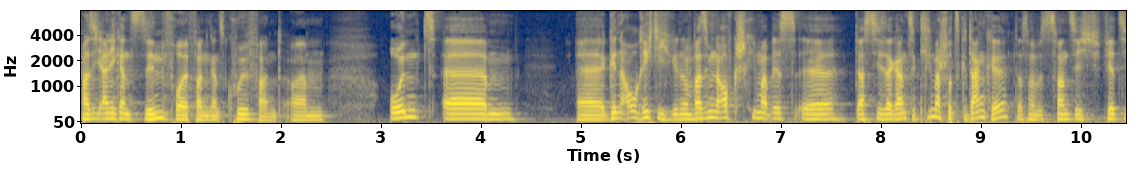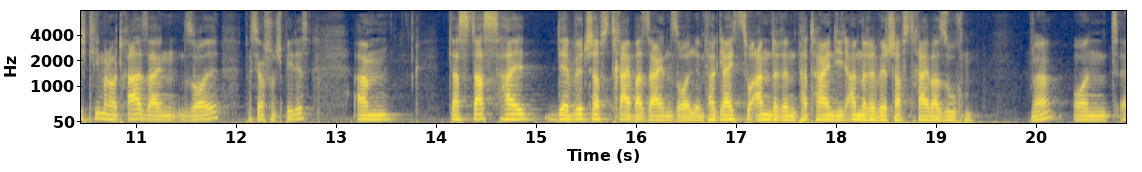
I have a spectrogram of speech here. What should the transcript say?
was ich eigentlich ganz sinnvoll fand, ganz cool fand. Ähm, und ähm, äh, genau, richtig. Genau, was ich mir aufgeschrieben habe, ist, äh, dass dieser ganze Klimaschutzgedanke, dass man bis 2040 klimaneutral sein soll, was ja auch schon spät ist, ähm, dass das halt der Wirtschaftstreiber sein soll im Vergleich zu anderen Parteien, die andere Wirtschaftstreiber suchen. Ne? Und äh,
